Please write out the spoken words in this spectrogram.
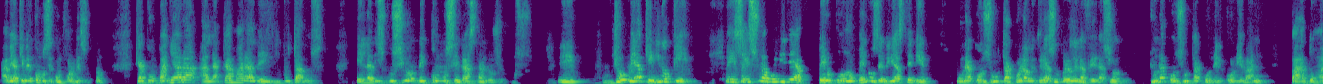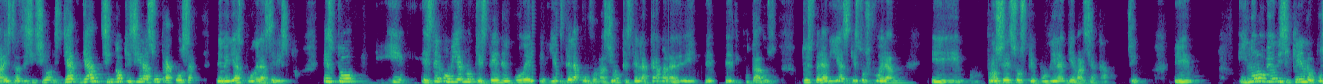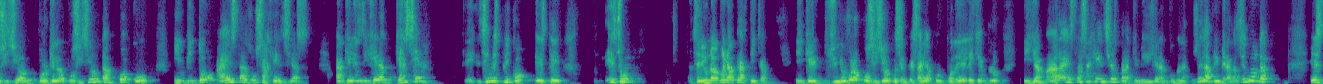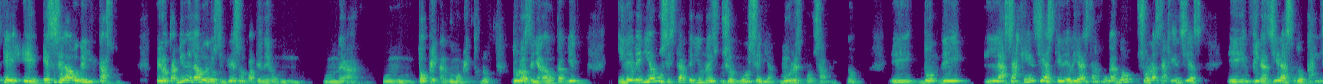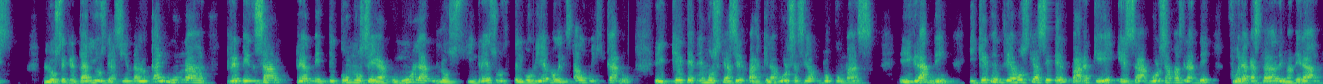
Había que ver cómo se conforma eso, ¿no? Que acompañara a la Cámara de Diputados en la discusión de cómo se gastan los recursos. Eh, yo hubiera querido que, es, es una buena idea, pero por lo menos deberías tener una consulta con la Auditoría Superior de la Federación y una consulta con el Coneval para tomar estas decisiones. Ya, ya, si no quisieras otra cosa, deberías poder hacer esto. Esto, y esté el gobierno que esté en el poder y esté la conformación que esté en la Cámara de, Diputados, tú esperarías que estos fueran eh, procesos que pudieran llevarse a cabo, ¿sí? Eh, y no lo veo ni siquiera en la oposición, porque la oposición tampoco invitó a estas dos agencias a que les dijeran qué hacer. Eh, ¿Sí me explico? Este, eso sería una buena práctica y que si yo fuera oposición, pues empezaría por poner el ejemplo y llamar a estas agencias para que me dijeran cómo es la cosa. Es la primera. La segunda es que eh, ese es el lado del gasto, pero también el lado de los ingresos va a tener un, un tope en algún momento, ¿no? Tú lo has señalado también. Y deberíamos estar teniendo una discusión muy seria, muy responsable, ¿no? Eh, donde las agencias que deberían estar jugando son las agencias eh, financieras locales, los secretarios de Hacienda local, en una repensar realmente cómo se acumulan los ingresos del gobierno del Estado mexicano, eh, qué tenemos que hacer para que la bolsa sea un poco más eh, grande y qué tendríamos que hacer para que esa bolsa más grande fuera gastada de manera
